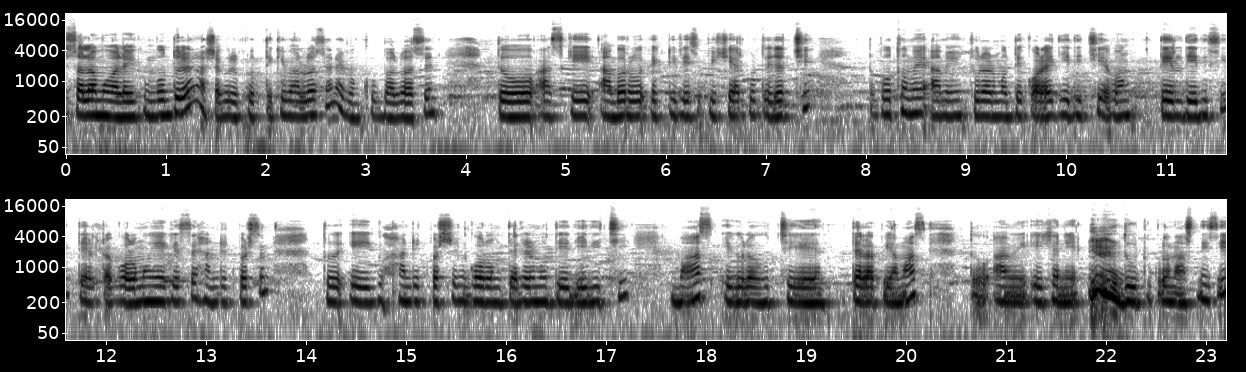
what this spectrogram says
আসসালামু আলাইকুম বন্ধুরা, আশা করি প্রত্যেকে ভালো আছেন এবং খুব ভালো আছেন। তো আজকে আবারও একটি রেসিপি শেয়ার করতে যাচ্ছি। তো প্রথমে আমি চুলার মধ্যে কড়াই দিয়ে দিচ্ছি এবং তেল দিয়ে দিচ্ছি তেলটা গরম হয়ে গেছে হান্ড্রেড পারসেন্ট। তো এই হান্ড্রেড পারসেন্ট গরম তেলের মধ্যে দিয়ে দিচ্ছি মাছ। এগুলো হচ্ছে তেলাপিয়া মাছ। তো আমি এখানে দু টুকরো মাছ নিছি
